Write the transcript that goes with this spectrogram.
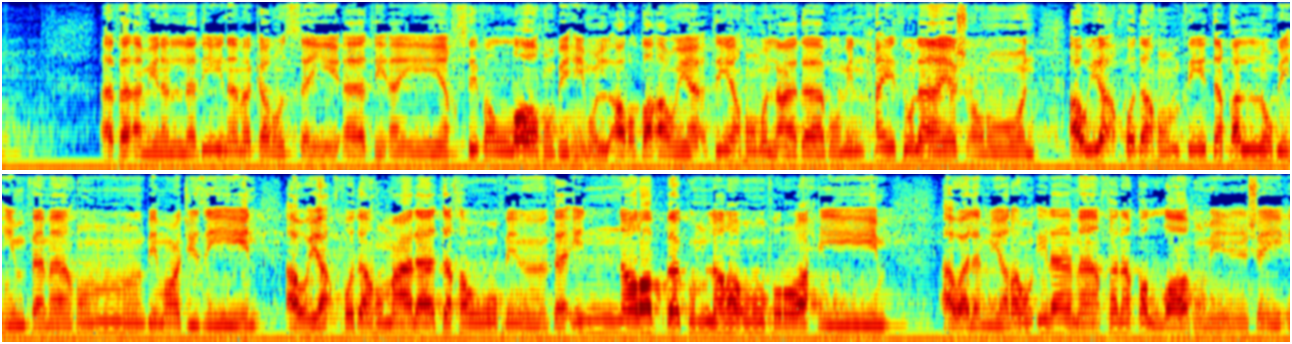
أفأمن الذين مكروا السيئات أن يخسف الله بهم الأرض أو يأتيهم العذاب من حيث لا يشعرون أو يأخذهم في تقلبهم فما هم بمعجزين أو يأخذهم على تخوف فإن ربكم لرؤوف رحيم أولم يروا إلى ما خلق الله من شيء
